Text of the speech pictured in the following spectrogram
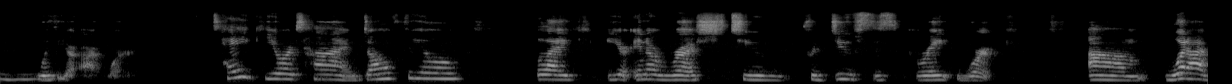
mm-hmm. with your artwork. Take your time. Don't feel like you're in a rush to produce this great work. Um, what I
